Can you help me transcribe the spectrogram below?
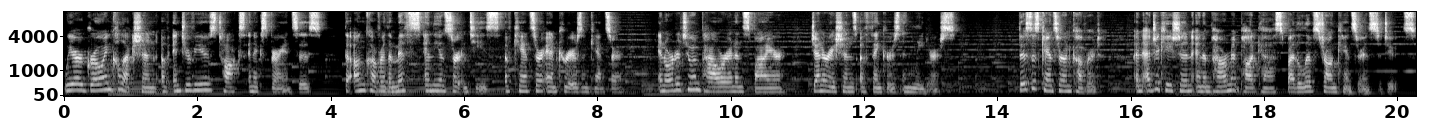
We are a growing collection of interviews, talks, and experiences that uncover the myths and the uncertainties of cancer and careers in cancer in order to empower and inspire generations of thinkers and leaders. This is Cancer Uncovered, an education and empowerment podcast by the Livestrong Cancer Institutes.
